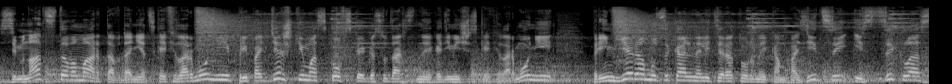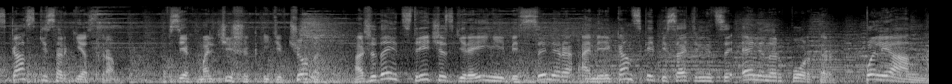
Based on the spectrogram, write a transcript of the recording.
17 марта в Донецкой филармонии при поддержке Московской государственной академической филармонии премьера музыкально-литературной композиции из цикла «Сказки с оркестром». Всех мальчишек и девчонок ожидает встреча с героиней бестселлера американской писательницы Эленор Портер «Полианна».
